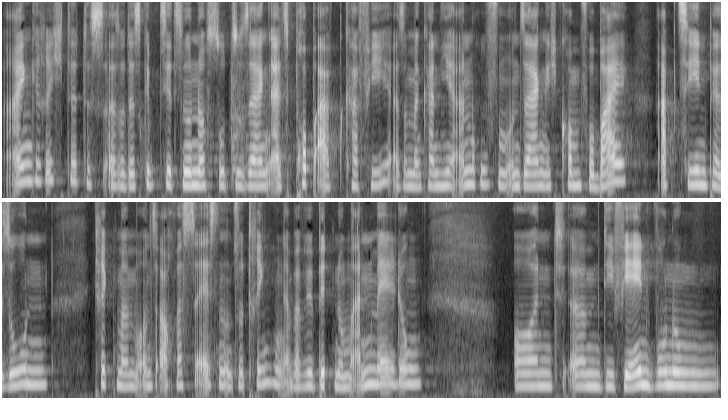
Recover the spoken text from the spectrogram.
eingerichtet. Das, also das gibt's jetzt nur noch sozusagen als Pop-up-Café. Also man kann hier anrufen und sagen, ich komme vorbei, ab zehn Personen kriegt man bei uns auch was zu essen und zu trinken, aber wir bitten um Anmeldung. Und ähm, die Ferienwohnungen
